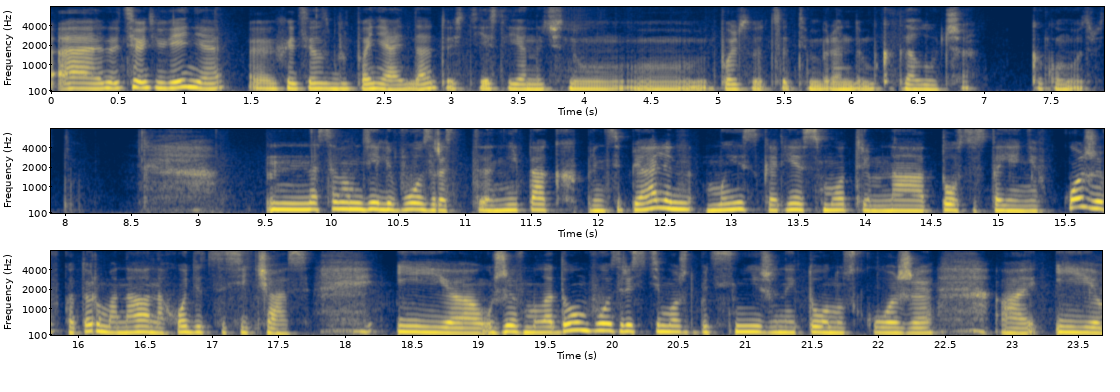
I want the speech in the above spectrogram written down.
А, но тем не менее, э, хотелось бы понять, да, то есть если я начну э, пользоваться этим брендом, когда лучше, в каком возрасте? На самом деле возраст не так принципиален. Мы скорее смотрим на то состояние кожи, в котором она находится сейчас. И э, уже в молодом возрасте может быть сниженный тонус кожи. А, и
